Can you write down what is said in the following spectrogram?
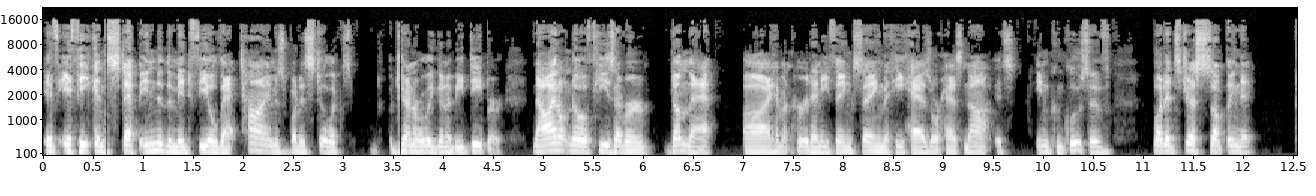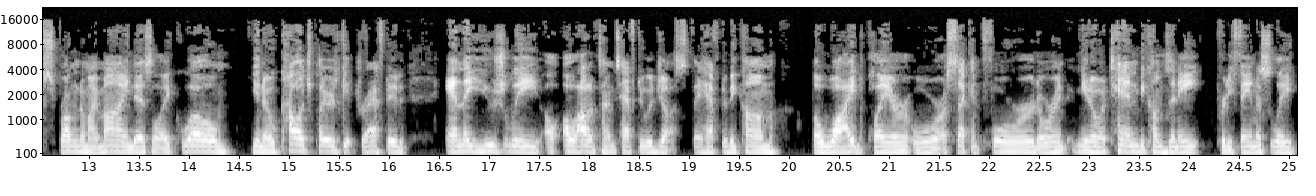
If if he can step into the midfield at times, but is still ex- generally going to be deeper. Now, I don't know if he's ever done that. Uh, I haven't heard anything saying that he has or has not. It's inconclusive, but it's just something that sprung to my mind as like, well, you know, college players get drafted and they usually a, a lot of times have to adjust. They have to become a wide player or a second forward or you know a 10 becomes an 8 pretty famously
